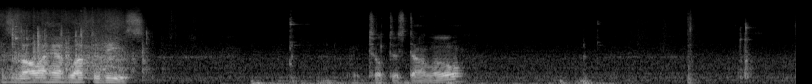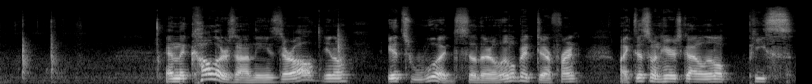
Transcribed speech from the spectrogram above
This is all I have left of these. Tilt this down a little. And the colors on these, they're all, you know, it's wood, so they're a little bit different. Like this one here's got a little piece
